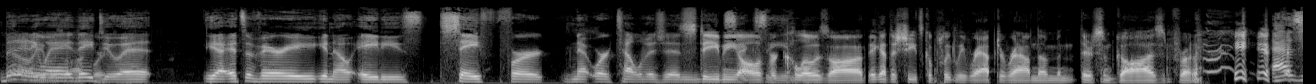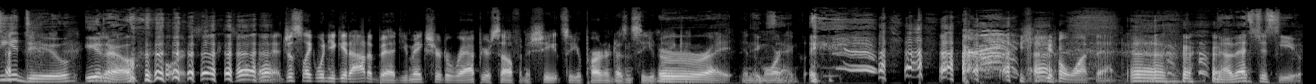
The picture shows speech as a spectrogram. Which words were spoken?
But No, anyway, they do it. Yeah, it's a very, you know, 80s safe for network television. Steamy, sex all of her scene. clothes on. They got the sheets completely wrapped around them, and there's some gauze in front of them. As you do, you know. of course. Just like when you get out of bed, you make sure to wrap yourself in a sheet so your partner doesn't see you naked right. in the morning. exactly. you don't want that. no, that's just you.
